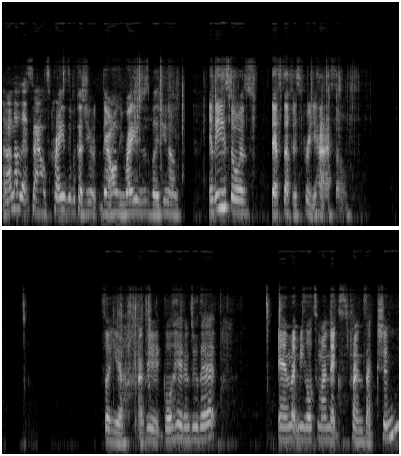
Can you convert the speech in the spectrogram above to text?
And I know that sounds crazy because you're they're only razors, but you know, in these stores that stuff is pretty high. So, so yeah, I did go ahead and do that. And let me go to my next transaction.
